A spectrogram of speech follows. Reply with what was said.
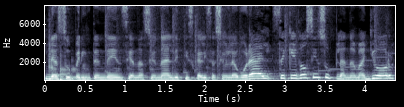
La Superintendencia Nacional de Fiscalización Laboral se quedó sin su plana mayor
